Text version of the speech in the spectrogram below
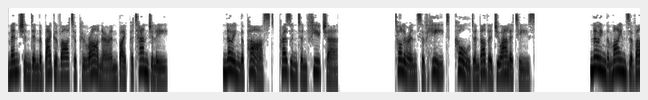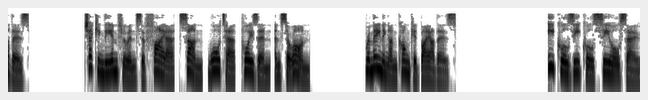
mentioned in the Bhagavata Purana and by Patanjali. Knowing the past, present and future. Tolerance of heat, cold and other dualities. Knowing the minds of others. Checking the influence of fire, sun, water, poison, and so on. Remaining unconquered by others See also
